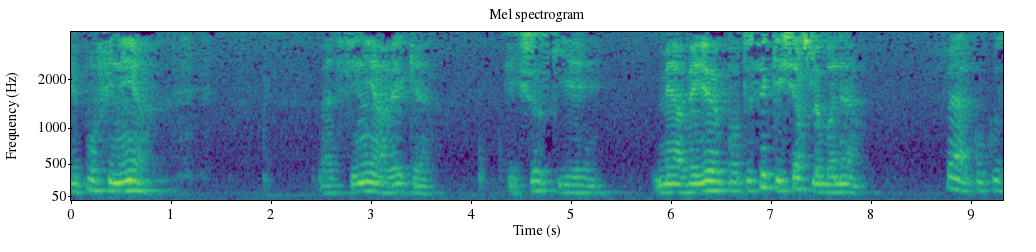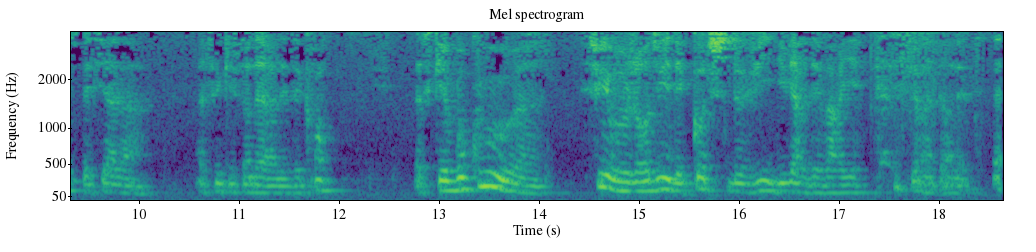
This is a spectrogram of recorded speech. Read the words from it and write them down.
Et pour finir, on va finir avec euh, quelque chose qui est merveilleux pour tous ceux qui cherchent le bonheur. Je fais un coucou spécial à, ceux qui sont derrière les écrans. Parce que beaucoup euh, suivent aujourd'hui des coachs de vie divers et variés sur Internet.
